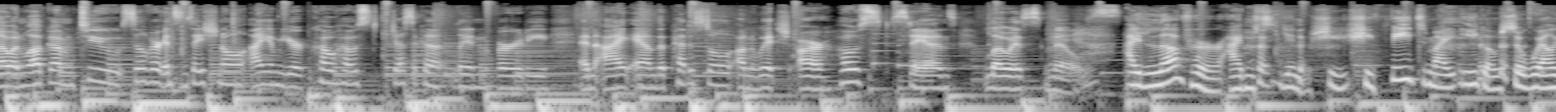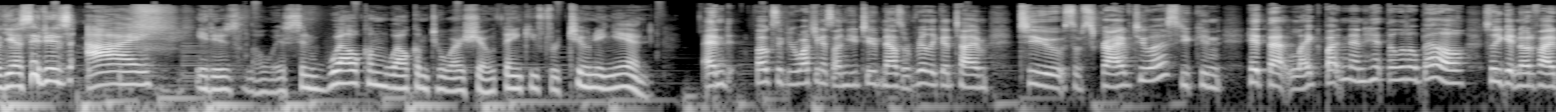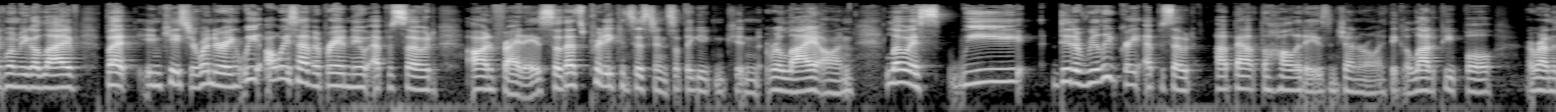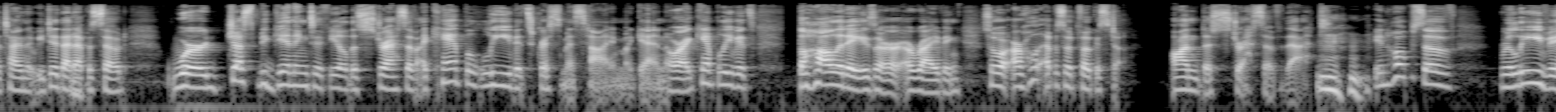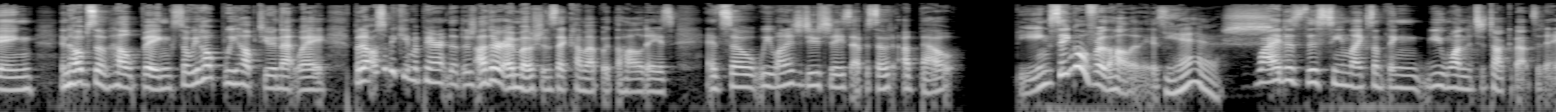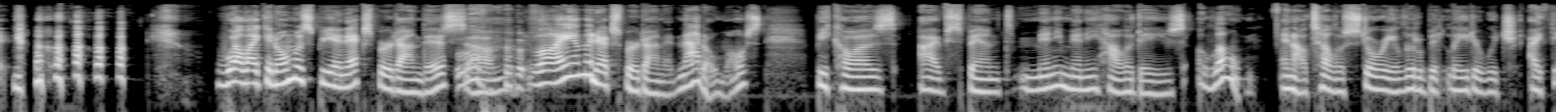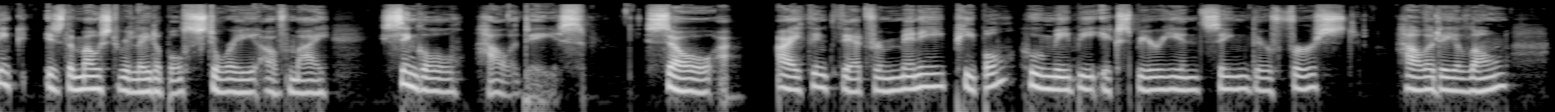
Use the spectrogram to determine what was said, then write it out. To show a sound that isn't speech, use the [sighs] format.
Hello and welcome to Silver and Sensational. I am your co host, Jessica Lynn Verdi, and I am the pedestal on which our host stands, Lois Mills. I love her. I'm, you know, she she feeds my ego so well. Yes, it is I. It is Lois, and welcome, welcome to our show. Thank you for tuning in. And folks, if you're watching us on YouTube, now's a really good time to subscribe to us. You can hit that like button and hit the little bell so you get notified when we go live. But in case you're wondering, we always have a brand new episode on Fridays. So that's pretty consistent, something you can, can rely on. Lois, we did a really great episode about the holidays in general. I think a lot of people around the time that we did that episode were just beginning to feel the stress of I can't believe it's Christmas time again or I can't believe it's the holidays are arriving. So our whole episode focused on the stress of that mm-hmm. in hopes of relieving in hopes of helping. So we hope we helped you in that way. But it also became apparent that there's other emotions that come up with the holidays. And so we wanted to do today's episode about being single for the holidays. Yes. Why does this seem like something you wanted to talk about today? [laughs] Well, I could almost be an expert on this. Um, well, I am an expert on it, not almost, because I've spent many, many holidays alone. And I'll tell a story a little bit later, which I think is the most relatable story of my single holidays. So I- think that for many people who may be experiencing their first holiday alone,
